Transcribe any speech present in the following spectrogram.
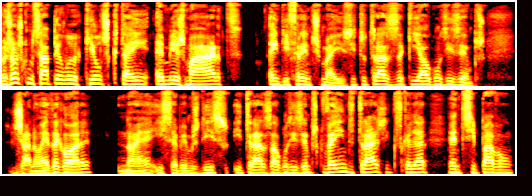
mas vamos começar pelos aqueles que têm a mesma arte em diferentes meios. E tu trazes aqui alguns exemplos. Já não é de agora, não é? E sabemos disso, e trazes alguns exemplos que vêm de trás e que se calhar antecipavam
